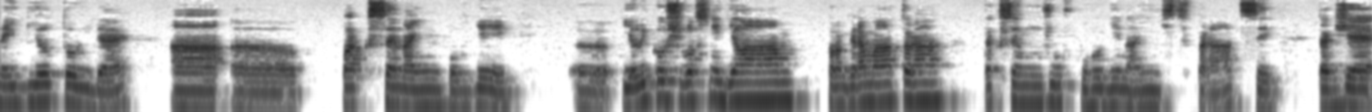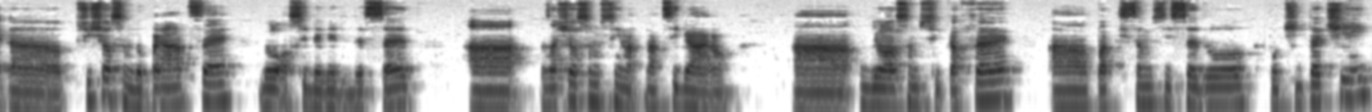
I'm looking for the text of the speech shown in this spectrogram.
nejdíl to jde a uh, pak se najím později. Uh, jelikož vlastně dělám programátora, tak se můžu v pohodě najíst v práci. Takže uh, přišel jsem do práce, bylo asi 9.10 a zašel jsem si na, na cigáro a udělal jsem si kafe a pak jsem si sedl počítači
